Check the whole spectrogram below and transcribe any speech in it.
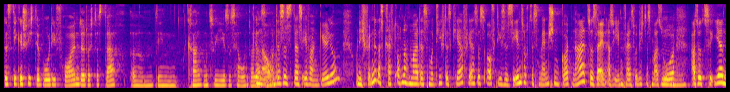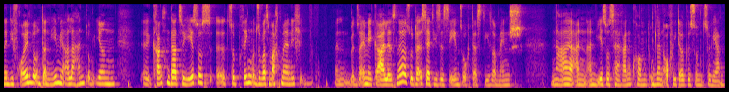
Das ist die Geschichte, wo die Freunde durch das Dach ähm, den Kranken zu Jesus herunterlassen. Genau, und das ist das Evangelium. Und ich finde, das greift auch nochmal das Motiv des Kehrverses auf, diese Sehnsucht des Menschen, Gott nahe zu sein. Also jedenfalls würde ich das mal so mhm. assoziieren, denn die Freunde unternehmen ja allerhand, um ihren äh, Kranken da zu Jesus äh, zu bringen. Und sowas macht man ja nicht wenn, es einem egal ist. Ne? Also da ist ja diese Sehnsucht, dass dieser Mensch nahe an, an Jesus herankommt, um dann auch wieder gesund zu werden.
